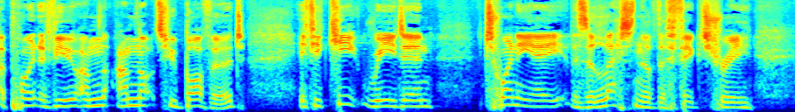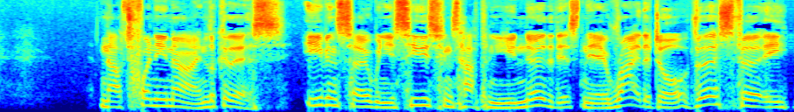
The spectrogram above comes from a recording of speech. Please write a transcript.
a point of view. I'm, I'm not too bothered. If you keep reading, 28, there's a lesson of the fig tree. Now, 29, look at this. Even so, when you see these things happening, you know that it's near, right at the door. Verse 30,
